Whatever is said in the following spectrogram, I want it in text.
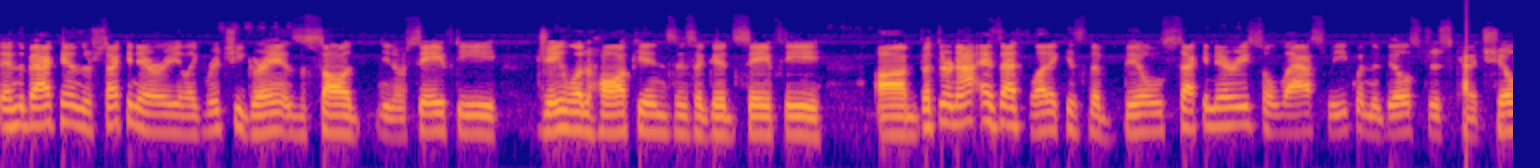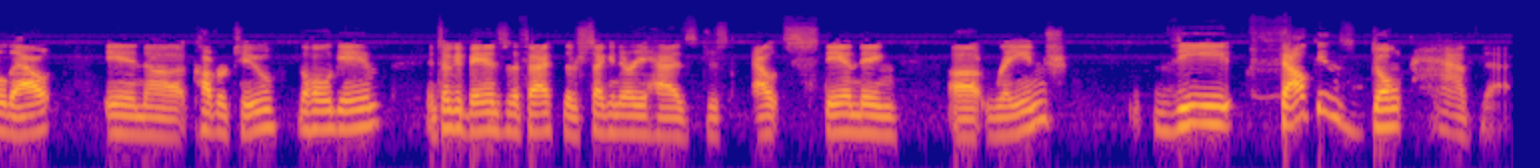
in the back end, their secondary, like Richie Grant is a solid, you know, safety. Jaylinn Hawkins is a good safety. Um, but they're not as athletic as the Bills secondary. So last week when the Bills just kind of chilled out in uh, cover two the whole game and took advantage of the fact that their secondary has just outstanding uh, range, the Falcons don't have that.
